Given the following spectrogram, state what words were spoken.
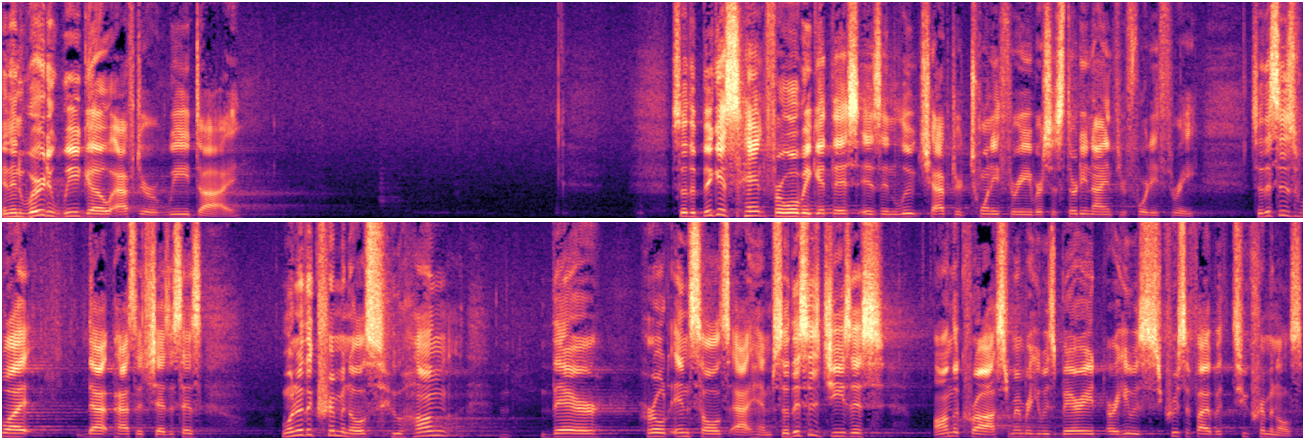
And then where do we go after we die? So, the biggest hint for where we get this is in Luke chapter 23, verses 39 through 43. So, this is what that passage says it says, One of the criminals who hung there hurled insults at him. So, this is Jesus on the cross. Remember, he was buried, or he was crucified with two criminals.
